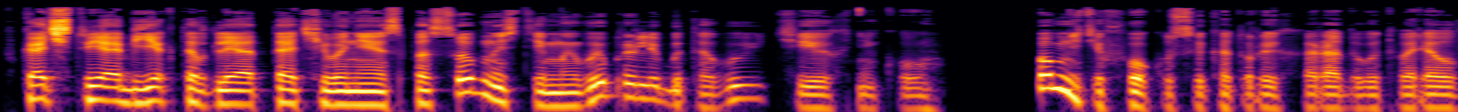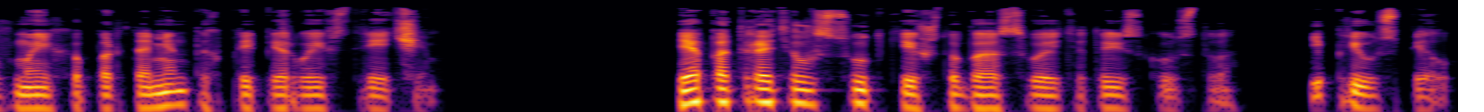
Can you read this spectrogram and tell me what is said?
В качестве объектов для оттачивания способностей мы выбрали бытовую технику. Помните фокусы, которые Харадо вытворял в моих апартаментах при первой встрече? Я потратил сутки, чтобы освоить это искусство, и преуспел.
